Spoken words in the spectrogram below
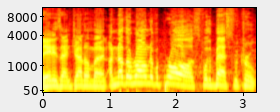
Ladies and gentlemen, another round of applause for the best recruit.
